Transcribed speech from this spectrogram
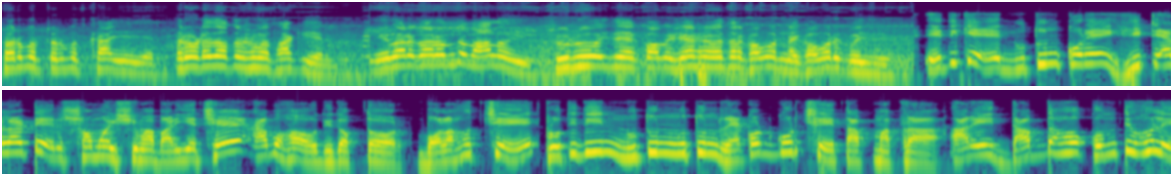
শরবত টরবত খাই এই আর রোডে যত সময় থাকি আর কি। এবার গরম তো ভালোই। শুরু হয়েছে কবে শেষ হবে তার খবর নাই, খবরে কইছে। এদিকে নতুন করে হিট অ্যালার্টের সময়সীমা বাড়িয়েছে আবহাওয়া অধিদপ্তর। বলা হচ্ছে, প্রতিদিন নতুন নতুন রেকর্ড করছে তাপমাত্রা। আর এই দাবদাহ কমতে হলে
